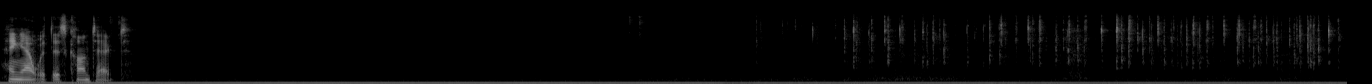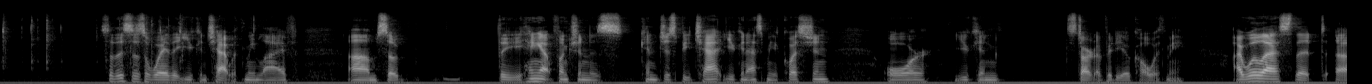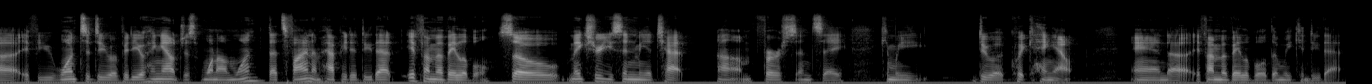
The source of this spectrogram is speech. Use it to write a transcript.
hang out with this contact. So this is a way that you can chat with me live. Um, so the Hangout function is can just be chat. You can ask me a question or you can start a video call with me. I will ask that uh, if you want to do a video hangout just one-on-one, -on -one, that's fine. I'm happy to do that if I'm available. So make sure you send me a chat um, first and say, can we do a quick hangout? And uh, if I'm available, then we can do that.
